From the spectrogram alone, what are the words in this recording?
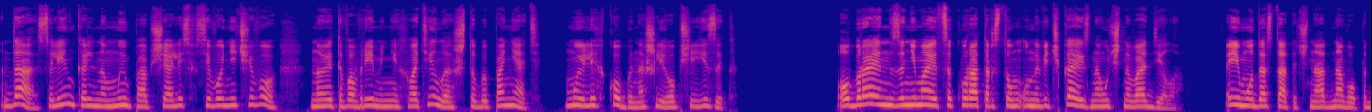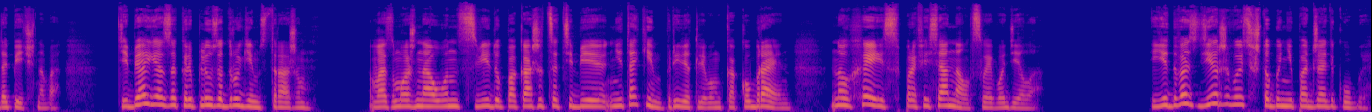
Да, с Линкольном мы пообщались всего ничего, но этого времени хватило, чтобы понять, мы легко бы нашли общий язык. О'Брайен занимается кураторством у новичка из научного отдела. Ему достаточно одного подопечного. Тебя я закреплю за другим стражем. Возможно, он с виду покажется тебе не таким приветливым, как О'Брайен, но Хейс — профессионал своего дела. Едва сдерживаюсь, чтобы не поджать губы.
